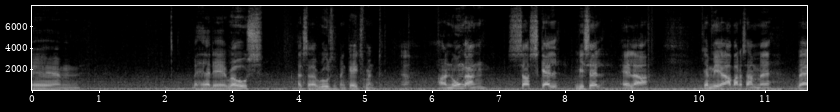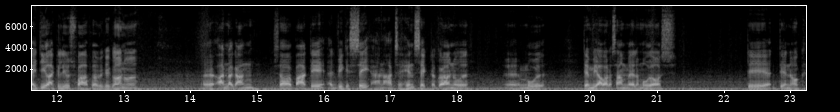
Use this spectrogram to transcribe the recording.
øh, hvad hedder det, rows, altså rules of engagement. Ja. Og nogle gange, så skal vi selv, eller dem vi arbejder sammen med, være i direkte livsfare, før vi kan gøre noget. Øh, andre gange, så er bare det, at vi kan se, at han har til hensigt at gøre noget øh, mod dem, vi arbejder sammen med, eller mod os. Det, er- det er nok.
